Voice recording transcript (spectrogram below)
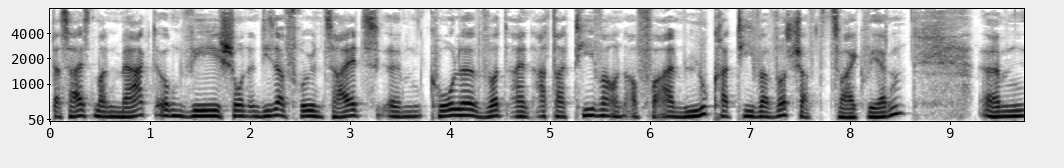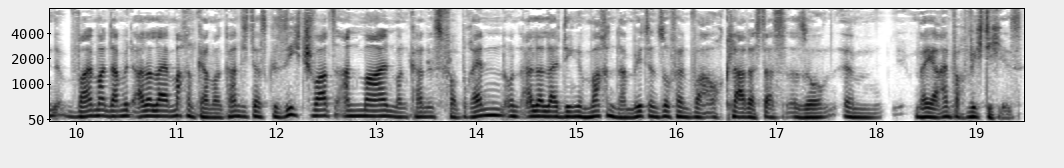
das heißt, man merkt irgendwie schon in dieser frühen Zeit, ähm, Kohle wird ein attraktiver und auch vor allem lukrativer Wirtschaftszweig werden, ähm, weil man damit allerlei machen kann. Man kann sich das Gesicht schwarz anmalen, man kann es verbrennen und allerlei Dinge machen damit. Insofern war auch klar, dass das also, ähm, naja, einfach wichtig ist.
